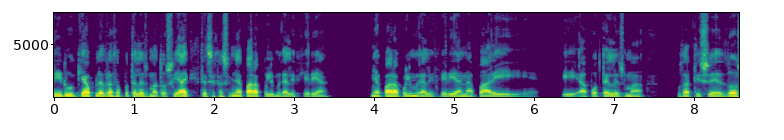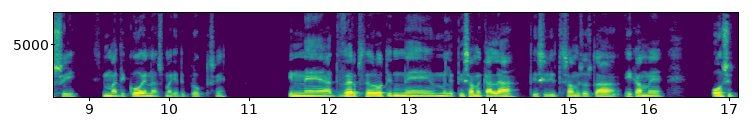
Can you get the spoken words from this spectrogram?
σκληρού και από πλευράς αποτελέσματος. Η Άκη χθες έχασε μια πάρα πολύ μεγάλη ευκαιρία. Μια πάρα πολύ μεγάλη ευκαιρία να πάρει ε, αποτέλεσμα που θα της ε, δώσει σημαντικό ένασμα για την πρόκληση. Την ε, Adverb θεωρώ ότι την μελετήσαμε καλά, τη συζητήσαμε σωστά. Είχαμε, όσοι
